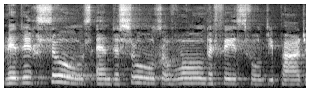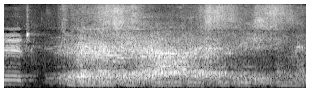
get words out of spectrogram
May their souls and the souls of all the faithful departed, through the mercy of God, rest in peace. Amen.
